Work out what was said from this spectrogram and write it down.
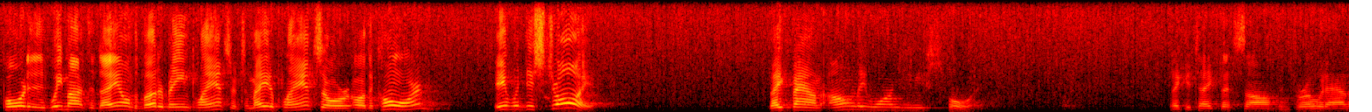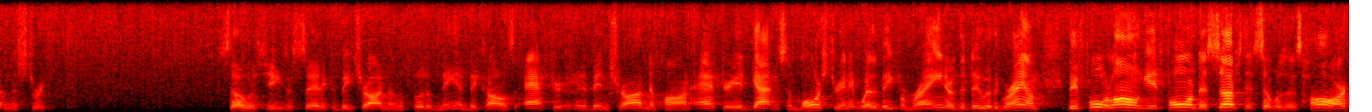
poured it as we might today on the butter bean plants or tomato plants or, or the corn, it would destroy it. They found only one use for it. They could take that salt and throw it out in the street so as Jesus said, it could be trodden on the foot of men because after it had been trodden upon, after it had gotten some moisture in it, whether it be from rain or the dew of the ground, before long it formed a substance that was as hard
